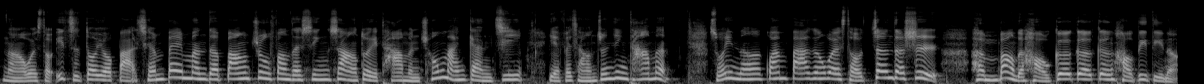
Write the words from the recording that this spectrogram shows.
那 West 一直都有把前辈们的帮助放在心上，对他们充满感激，也非常尊敬他们。所以呢，关巴跟 West 真的是很棒的好哥哥跟好弟弟呢，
